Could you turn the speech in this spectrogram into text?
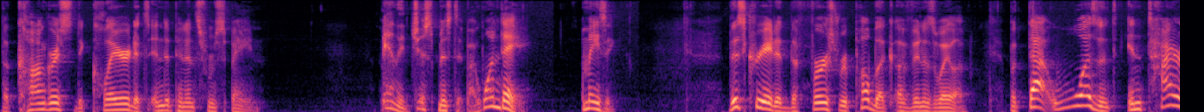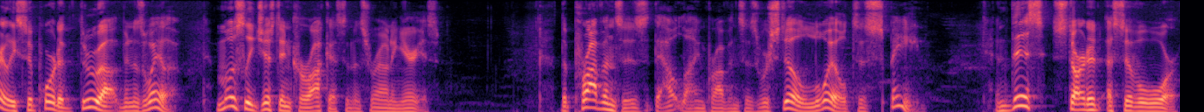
the Congress declared its independence from Spain. Man, they just missed it by one day. Amazing. This created the first republic of Venezuela, but that wasn't entirely supported throughout Venezuela, mostly just in Caracas and the surrounding areas. The provinces, the outlying provinces, were still loyal to Spain. And this started a civil war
